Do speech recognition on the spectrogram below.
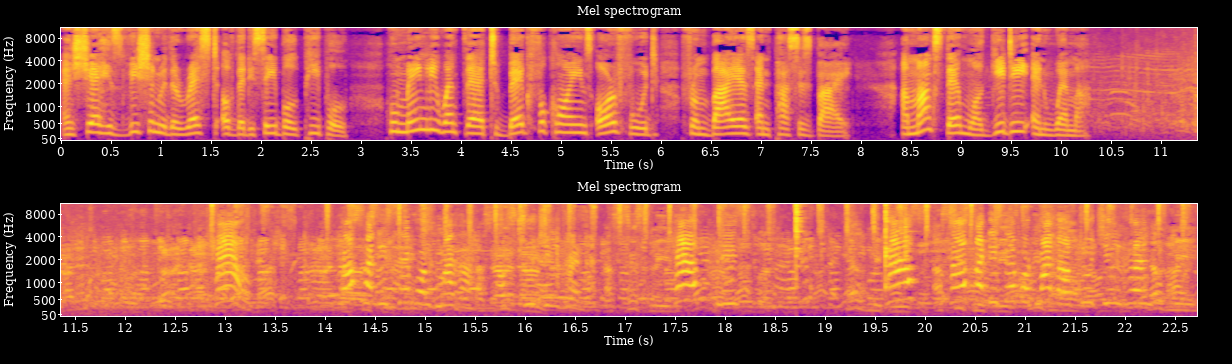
and share his vision with the rest of the disabled people, who mainly went there to beg for coins or food from buyers and passers-by. Amongst them were Gidi and Wema. Help! Help a disabled mother of two children. Assist me. Help, please. Help me. Help! please. Assist Help a disabled mother of two children. Help me.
